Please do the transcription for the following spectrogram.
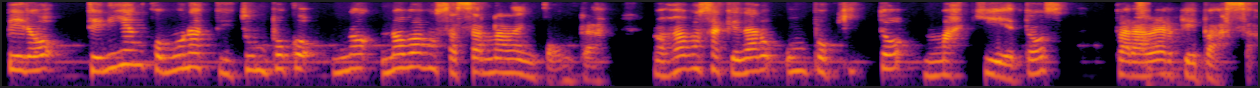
pero tenían como una actitud un poco, no, no vamos a hacer nada en contra, nos vamos a quedar un poquito más quietos para ver qué pasa.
